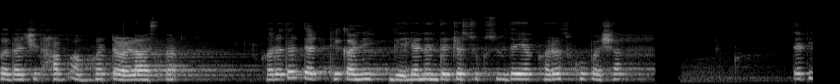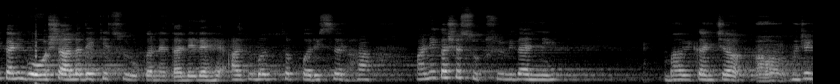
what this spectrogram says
कदाचित हा अपघात टळला असता. खरं तर त्या ठिकाणी गेल्यानंतरच्या सुखसुविधा या खरंच खूप अशा त्या ठिकाणी गोशाला देखील सुरू करण्यात आलेले आहे. आजूबाजूचा परिसर हा अनेक अशा सुखसुविधांनी भाविकांच्या म्हणजे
